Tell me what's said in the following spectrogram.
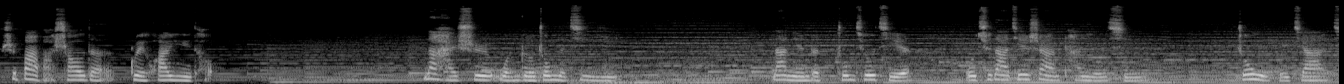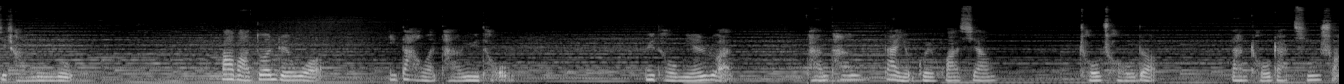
是爸爸烧的桂花芋头，那还是文革中的记忆。那年的中秋节，我去大街上看游行，中午回家饥肠辘辘。爸爸端给我一大碗糖芋头，芋头绵软，糖汤带有桂花香，稠稠的，但口感清爽。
